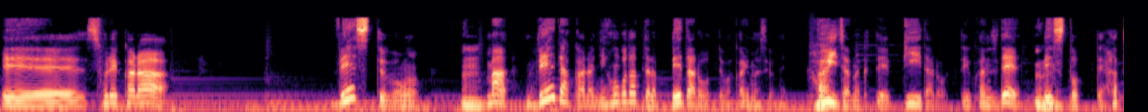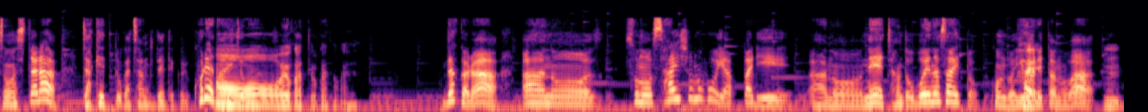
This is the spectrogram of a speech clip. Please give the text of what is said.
えー、それからベストもうん、まあ「ベ」だから日本語だったら「ベ」だろうって分かりますよね。はい、V じゃなくて「B」だろうっていう感じで、うん、ベストって発音したらジャケットがちゃんと出てくる。これは大丈夫よ。よかったよかったよかった。だからあのー、その最初の方やっぱりあのー、ねちゃんと覚えなさいと今度言われたのは、はいうん、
